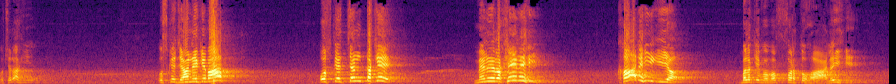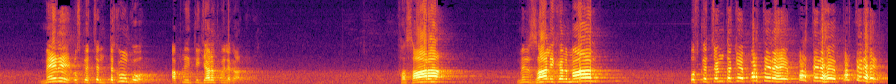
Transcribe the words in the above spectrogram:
وہ چلا کیا اس کے جانے کے بعد اس کے چند ٹکے میں نے رکھے نہیں، کھا نہیں گیا، بلکہ وہ وفر تو علیہ۔ میں نے اس کے چند ٹکوں کو اپنی تجارت میں لگا دیا۔ فسارا من ذالک المال۔ اس کے چند ٹکے پڑھتے رہے پڑھتے رہے پڑھتے رہے۔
